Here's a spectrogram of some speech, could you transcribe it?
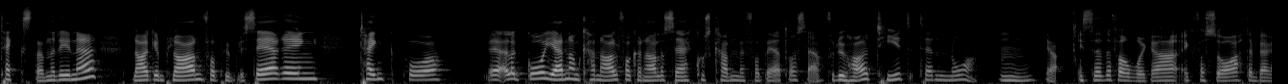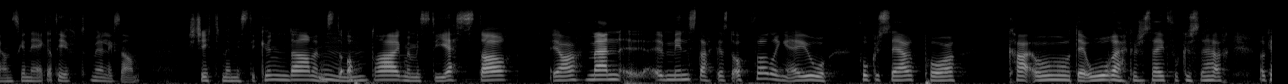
tekstene dine. Lag en plan for publisering. Tenk på eh, Eller gå gjennom kanal for kanal og se hvordan kan vi forbedre oss her. For du har jo tid til det nå. Mm. Ja. I stedet for å bruke Jeg forstår at det blir ganske negativt med liksom Shit, vi mister kunder, vi mister Mm. oppdrag, vi mister gjester. Ja, men eh, min sterkeste oppfordring er jo fokuser på hva Å, det ordet. Jeg kan ikke si fokuser. OK,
